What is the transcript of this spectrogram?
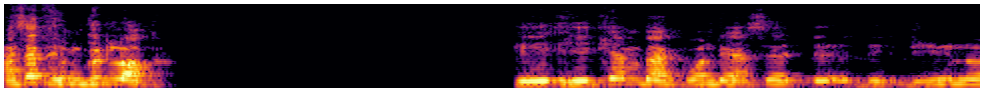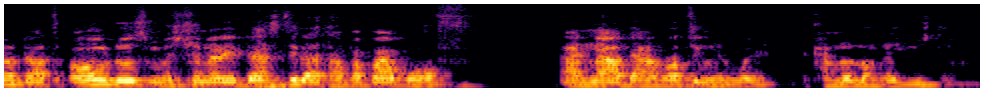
I said to him, good luck. He, he came back one day and said, do, do, you know that all those machinery that are still at Apapa Wharf and now they are rotting away? I can no longer use them.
